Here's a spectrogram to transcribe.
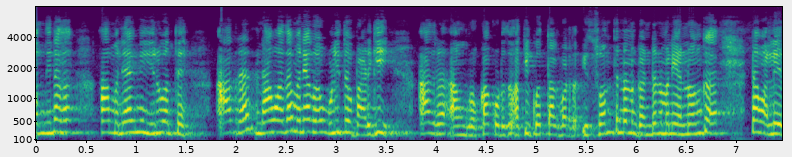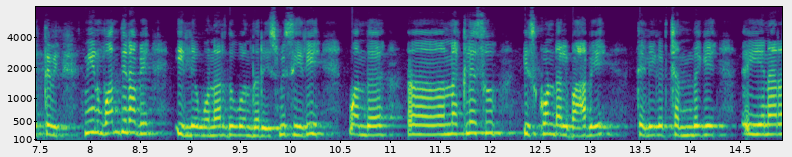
ಒಂದಿನ ಆ ಮನ್ಯಾಗ ನೀ ಇರುವಂತೆ. ಆದ್ರೆ ನಾವು ಅದ ಮನ್ಯಾಗ ಉಳಿತೇವೆ ಬಾಡ್ಗಿ. ಆದ್ರೆ ಅವ್ನು ರೊಕ್ಕ ಕೊಡೋದು ಆಕಿ ಗೊತ್ತಾಗಬಾರ್ದು. ಈ ಸ್ವಂತ ನನ್ನ ಗಂಡನ ಮನೆ ಅನ್ನೋಂಗೆ ನಾವು ಅಲ್ಲೇ ಇರ್ತೀವಿ. ನೀನು ಒಂದಿನ ಬೇ, ಇಲ್ಲೇ ಓನರ್ದು ಒಂದು ರೇಷ್ಮೆ ಸೀರೆ, ಒಂದು ನಕ್ಲೆಸು ಇಸ್ಕೊಂಡು ಅಲ್ಲಿ ಬಾಬಿ ತೆಲಿಗಡೆ ಚಂದಗೆ ಏನಾರ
